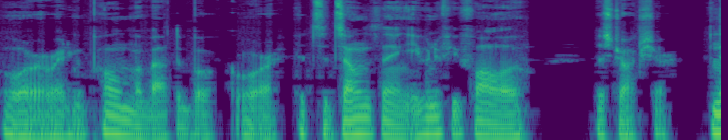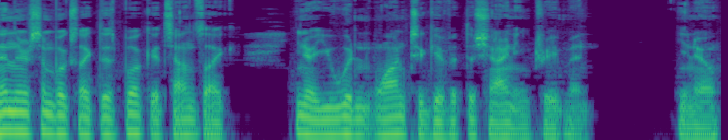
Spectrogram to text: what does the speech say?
or writing a poem about the book or it's its own thing, even if you follow the structure. And then there's some books like this book, it sounds like, you know, you wouldn't want to give it the shining treatment. You know,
